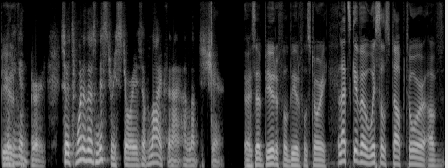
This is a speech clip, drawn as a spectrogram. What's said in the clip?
Beautiful. looking at bird. So it's one of those mystery stories of life that I, I love to share. It's a beautiful, beautiful story. Let's give a whistle stop tour of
